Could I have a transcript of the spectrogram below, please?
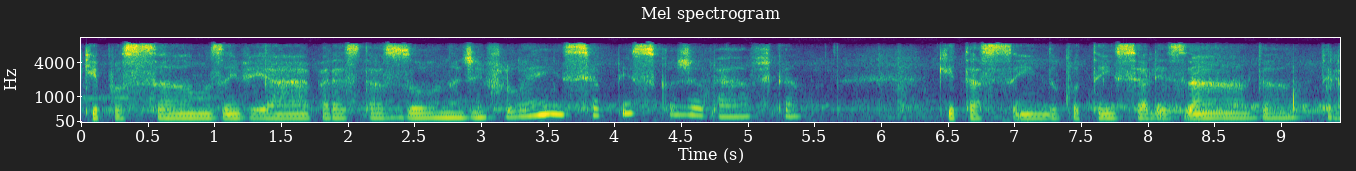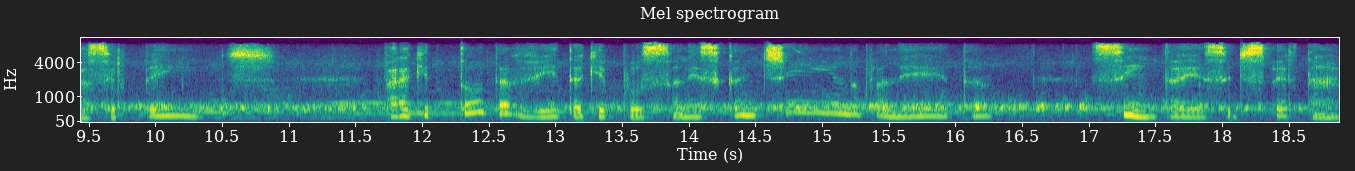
Que possamos enviar para esta zona de influência psicogeográfica que está sendo potencializada pela serpente, para que toda vida que possa nesse cantinho do planeta sinta esse despertar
